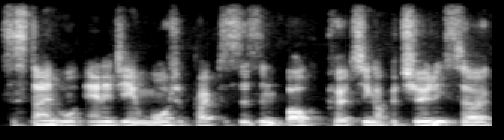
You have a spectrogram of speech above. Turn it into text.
sustainable energy and water practices, and bulk purchasing opportunities. So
